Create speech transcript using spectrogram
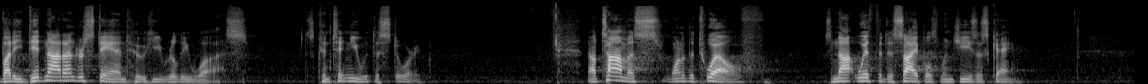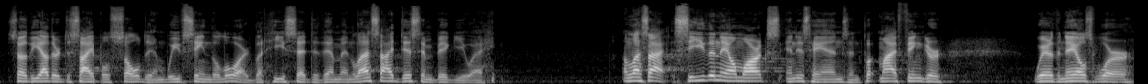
but he did not understand who he really was. Let's continue with the story. Now, Thomas, one of the twelve, was not with the disciples when Jesus came. So the other disciples sold him, We've seen the Lord. But he said to them, Unless I disambiguate, unless I see the nail marks in his hands and put my finger where the nails were,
